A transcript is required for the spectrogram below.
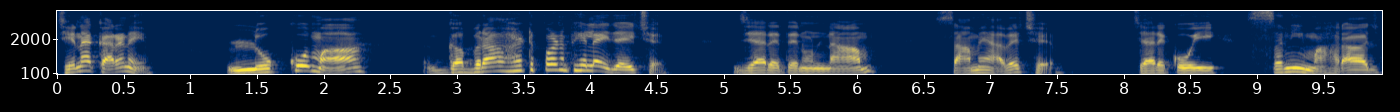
જેના કારણે લોકોમાં ગભરાહટ પણ ફેલાઈ જાય છે. જ્યારે તેનું નામ સામે આવે છે. જ્યારે કોઈ શનિ મહારાજ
